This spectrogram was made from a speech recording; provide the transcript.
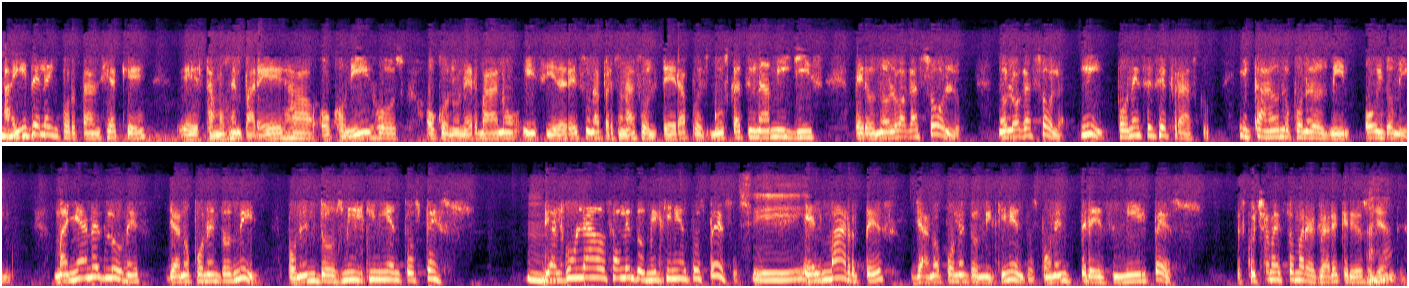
Ahí de la importancia que eh, estamos en pareja o con hijos o con un hermano y si eres una persona soltera, pues búscate una amiguis, pero no lo hagas solo, no lo hagas sola. Y pones ese frasco y cada uno pone dos mil hoy domingo. Mañana es lunes, ya no ponen dos mil, ponen dos mil quinientos pesos. Mm. De algún lado salen 2.500 pesos. Sí. El martes ya no ponen 2.500, ponen 3.000 pesos. Escúchame esto, María Clara, queridos oyentes.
